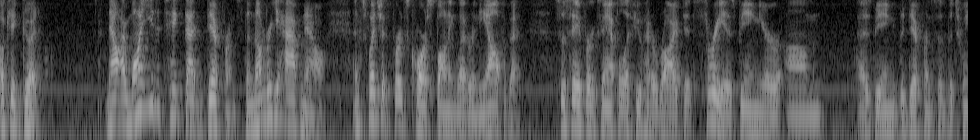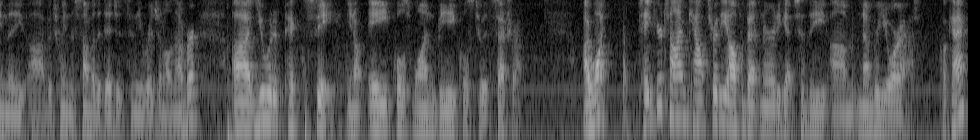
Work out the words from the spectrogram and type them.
Okay, good. Now I want you to take that difference, the number you have now, and switch it for its corresponding letter in the alphabet. So say, for example, if you had arrived at 3 as being your um, as being the difference of between the uh, between the sum of the digits in the original number, uh, you would have picked C. You know, A equals 1, B equals 2, etc. I want take your time, count through the alphabet in order to get to the um, number you are at. Okay?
